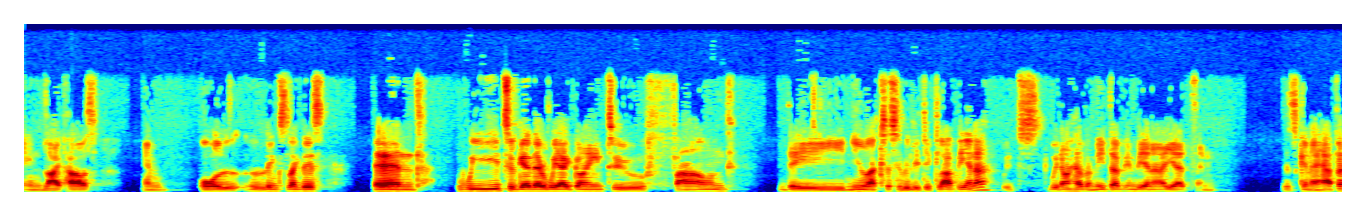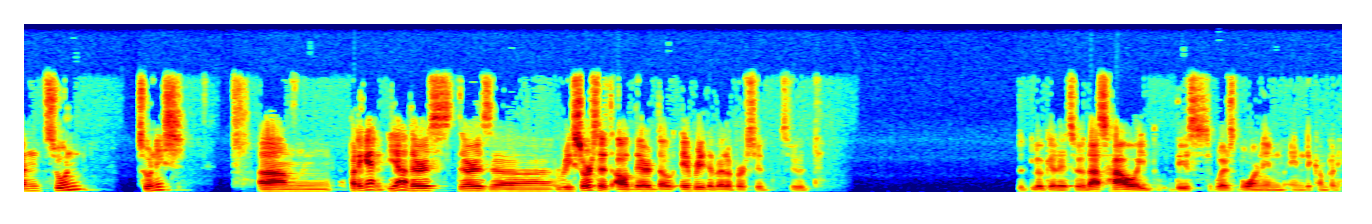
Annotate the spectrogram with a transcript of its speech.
in Lighthouse and all links like this. And we together we are going to found the new accessibility club Vienna, which we don't have a meetup in Vienna yet, and it's gonna happen soon, soonish. Um, but again, yeah, there's there's uh, resources out there that every developer should should should look at it. So that's how it, this was born in in the company.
